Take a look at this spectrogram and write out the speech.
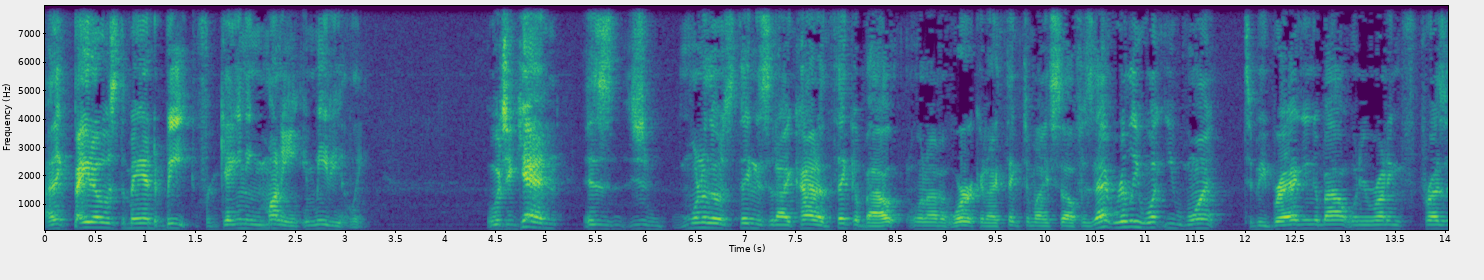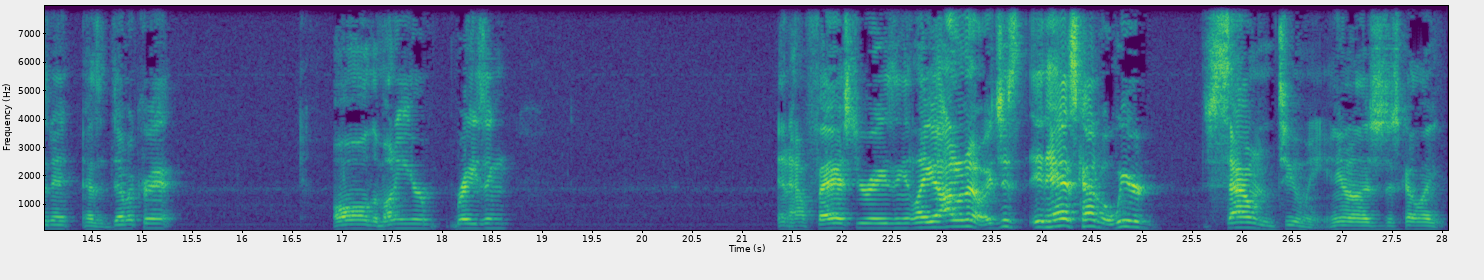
I think Beto is the man to beat for gaining money immediately. Which again is just one of those things that I kind of think about when I'm at work and I think to myself, is that really what you want to be bragging about when you're running for president as a Democrat? All the money you're raising and how fast you're raising it. Like, I don't know. It just, it has kind of a weird sound to me. You know, it's just kind of like,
